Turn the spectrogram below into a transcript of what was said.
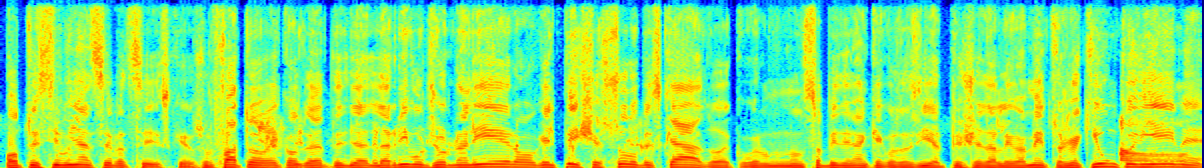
ho, testimonianze pazzesche sul fatto ecco, l'arrivo giornaliero, che il pesce è solo pescato, ecco, non, non, sapete neanche cosa sia il pesce d'allevamento, cioè chiunque oh. Viene,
